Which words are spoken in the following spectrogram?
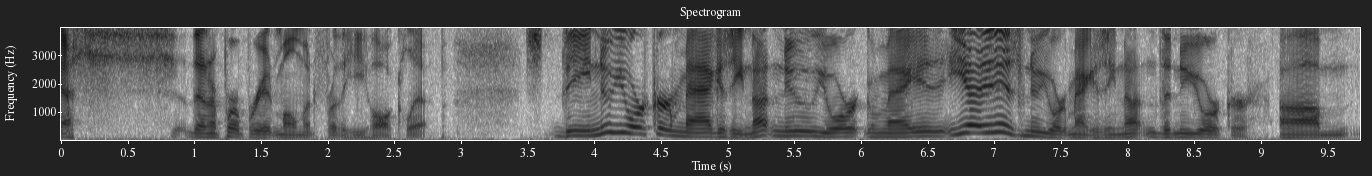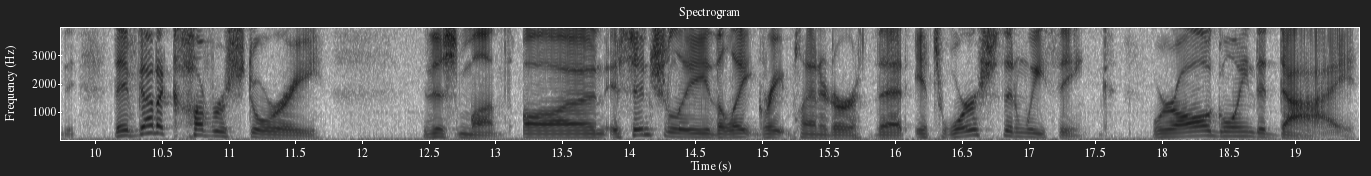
Yes, an appropriate moment for the hee haw clip. The New Yorker magazine, not New York mag, yeah, it is New York magazine, not the New Yorker. Um, they've got a cover story this month on essentially the late great planet Earth that it's worse than we think. We're all going to die.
